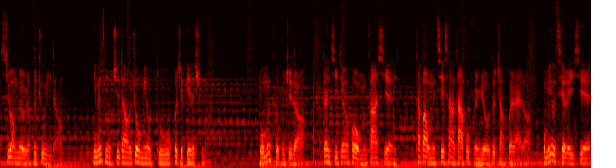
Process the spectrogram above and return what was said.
希望没有人会注意到。你们怎么知道肉没有毒或者别的什么？我们可不知道。但几天后，我们发现它把我们切下的大部分肉都长回来了。我们又切了一些，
